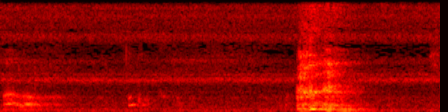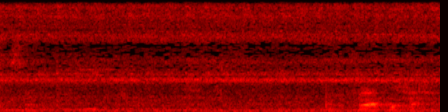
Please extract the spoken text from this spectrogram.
Palo Fatihah Oh,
